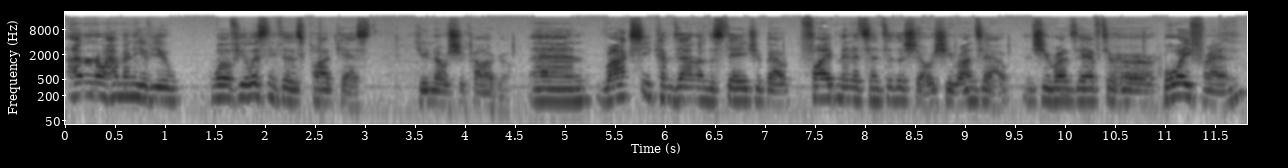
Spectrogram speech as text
I don't know how many of you. Well, if you're listening to this podcast, you know Chicago. And Roxy comes out on the stage about five minutes into the show. She runs out, and she runs after her boyfriend,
